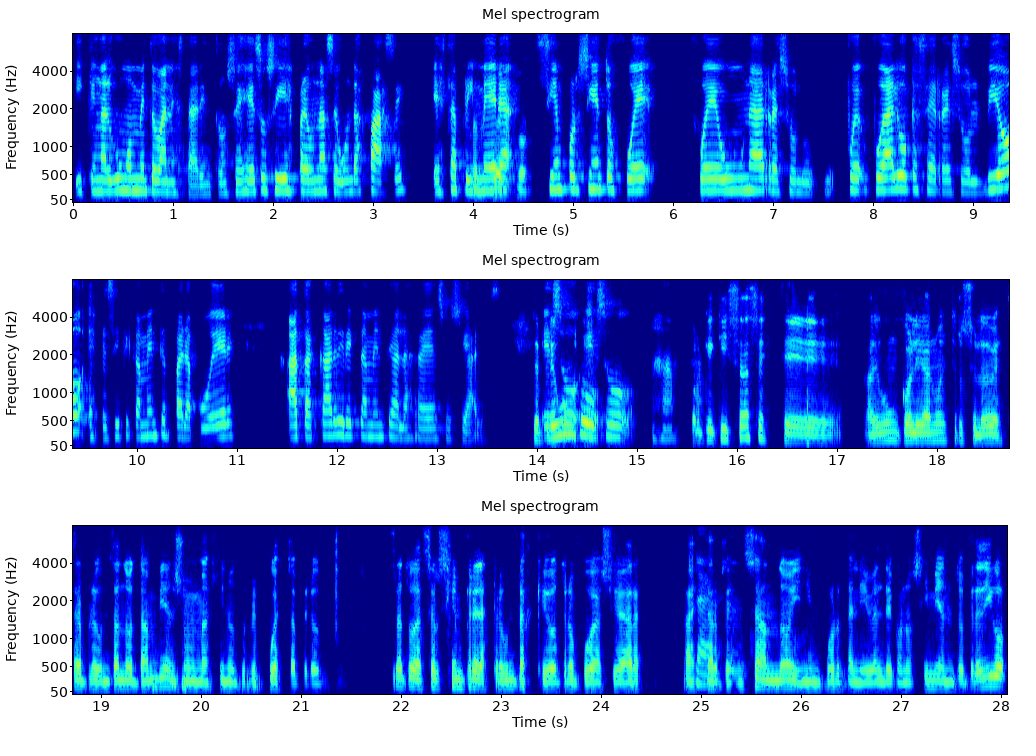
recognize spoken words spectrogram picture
y que en algún momento van a estar. Entonces, eso sí es para una segunda fase. Esta primera 100% fue, fue, una fue, fue algo que se resolvió específicamente para poder atacar directamente a las redes sociales. Te pregunto, eso, porque quizás este, algún colega nuestro se lo debe estar preguntando también, yo me imagino tu respuesta, pero trato de hacer siempre las preguntas que otro pueda llegar a estar pensando y no importa el nivel de conocimiento. Pero digo,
